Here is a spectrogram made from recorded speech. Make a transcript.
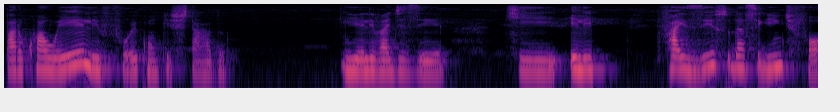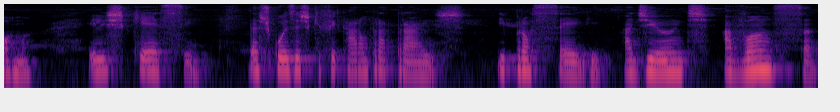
para o qual ele foi conquistado. E ele vai dizer que ele faz isso da seguinte forma: ele esquece das coisas que ficaram para trás e prossegue adiante, avança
